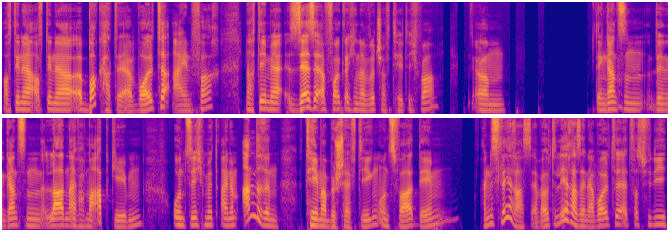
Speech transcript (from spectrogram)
auf den er, auf den er äh, Bock hatte. Er wollte einfach, nachdem er sehr, sehr erfolgreich in der Wirtschaft tätig war, ähm, den ganzen, den ganzen Laden einfach mal abgeben und sich mit einem anderen Thema beschäftigen, und zwar dem eines Lehrers. Er wollte Lehrer sein, er wollte etwas für die,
